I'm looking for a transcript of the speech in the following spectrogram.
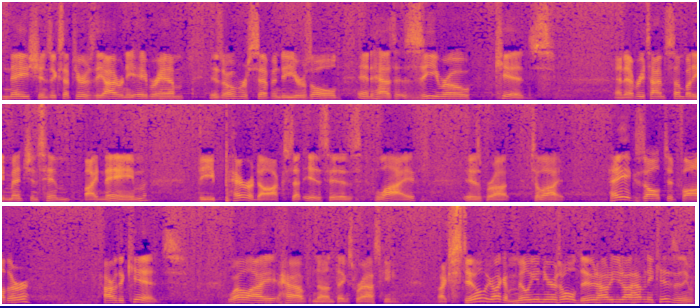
nations. Except here's the irony Abraham is over 70 years old and has zero kids. And every time somebody mentions him by name, the paradox that is his life is brought to light. Hey, exalted Father, how are the kids? Well, I have none. Thanks for asking. Like, still? You're like a million years old, dude. How do you not have any kids anymore?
